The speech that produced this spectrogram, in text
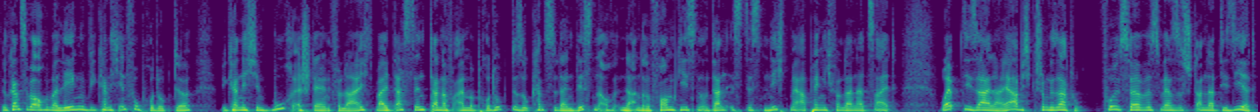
Du kannst aber auch überlegen, wie kann ich Infoprodukte, wie kann ich ein Buch erstellen vielleicht, weil das sind dann auf einmal Produkte, so kannst du dein Wissen auch in eine andere Form gießen und dann ist es nicht mehr abhängig von deiner Zeit. Webdesigner, ja, habe ich schon gesagt, Full Service versus standardisiert.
